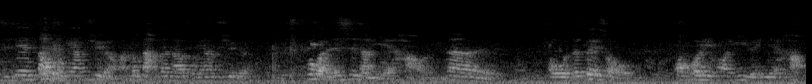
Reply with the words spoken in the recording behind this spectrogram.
直接到中央去了嘛，都打算到中央去了。不管是市长也好，那我的对手黄国林黄议员也好，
